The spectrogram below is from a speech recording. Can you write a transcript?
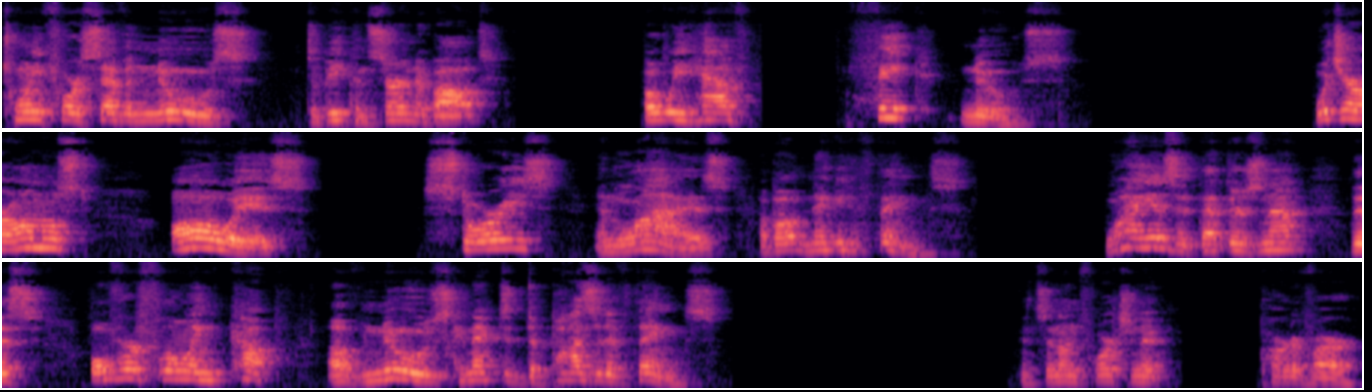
24 7 news to be concerned about, but we have fake news, which are almost always stories and lies about negative things. Why is it that there's not this overflowing cup of news connected to positive things? It's an unfortunate part of our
